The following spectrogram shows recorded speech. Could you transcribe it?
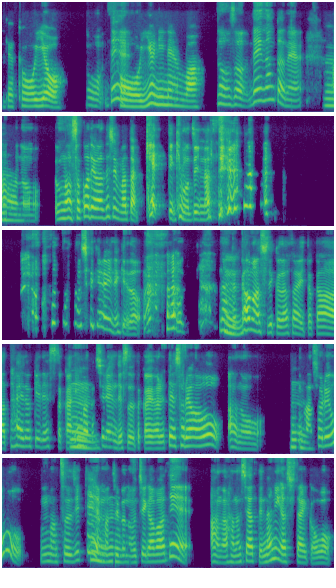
いや、遠いよ。そうで遠いよ、2年は。そうそう。でなんかねうん。あの、まあそこで私また、けって気持ちになって。申し訳ないんだけど、なんか我慢してくださいとか、耐え時ですとか、うん。今が試練ですとか言われて、それを、あの、うん。まあ、それを、まあ、通じて、うんうん。まあ、自分の内側であの話し合って何がしたいかを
